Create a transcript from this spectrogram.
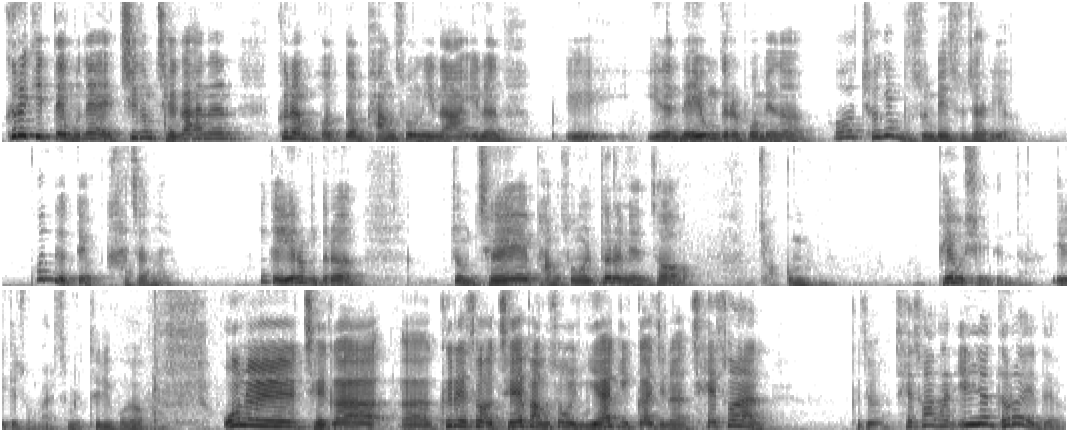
그렇기 때문에 지금 제가 하는 그런 어떤 방송이나 이런 이, 이런 내용들을 보면은 어 저게 무슨 매수 자리야. 근데 어때요? 가잖아요. 그러니까 여러분들은 좀 저의 방송을 들으면서 조금 배우셔야 된다. 이렇게 좀 말씀을 드리고요. 오늘 제가 어, 그래서 제 방송을 이야기까지는 최소한 그죠? 최소한 한 1년 들어야 돼요.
